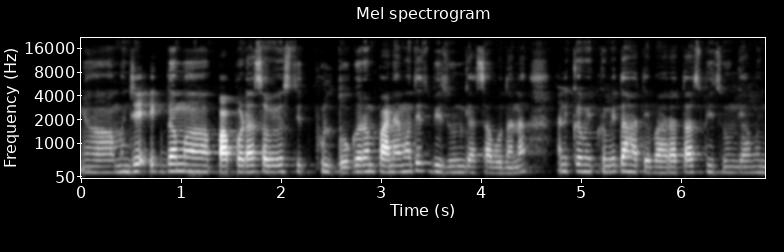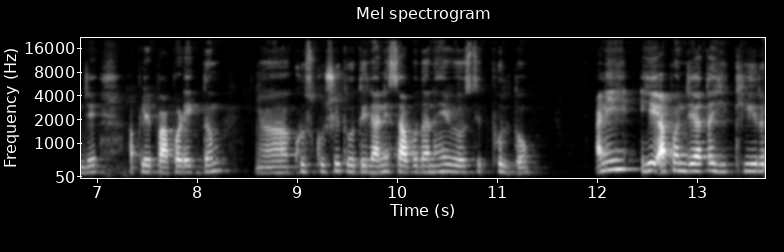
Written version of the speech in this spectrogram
म्हणजे एकदम पापड असा व्यवस्थित फुलतो. गरम पाण्यामध्येच भिजवून घ्या साबुदाणा. आणि कमीत कमी दहा ते बारा तास भिजवून घ्या. म्हणजे आपले पापड एकदम खुसखुशीत होतील आणि साबुदाणाही व्यवस्थित फुलतो. आणि हे आपण जे आता ही खीर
